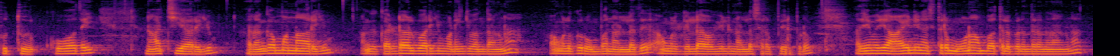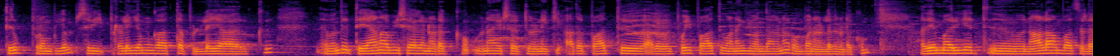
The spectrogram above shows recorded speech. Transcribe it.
புத்தூர் கோதை நாச்சியாரையும் ரங்கம்மன்னாரையும் அங்கே கருடாழ்வாரையும் வணங்கி வந்தாங்கன்னா அவங்களுக்கு ரொம்ப நல்லது. அவங்களுக்கு எல்லா வகையிலும் நல்ல சிறப்பு ஏற்படும். அதே மாதிரி ஆயிலி நட்சத்திரம் மூணாம் பாதத்தில் பிறந்திருந்தாங்கன்னா திருப்புரம்பியம் ஸ்ரீ பிரளயம் காத்த பிள்ளையாருக்கு வந்து தேனாபிஷேகம் நடக்கும். விநாயகர் சதுர்த்தி அன்னைக்கு. அதை பார்த்து அதை போய் பார்த்து வணங்கி வந்தாங்கன்னா ரொம்ப நல்லது நடக்கும். அதே மாதிரியே நாலாம் பாதத்தில்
